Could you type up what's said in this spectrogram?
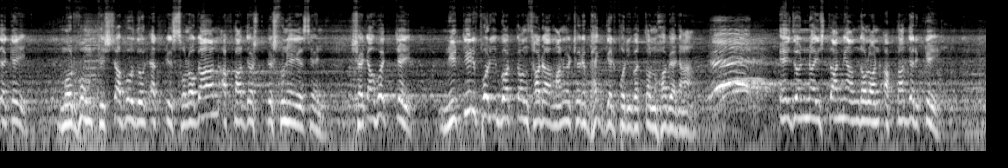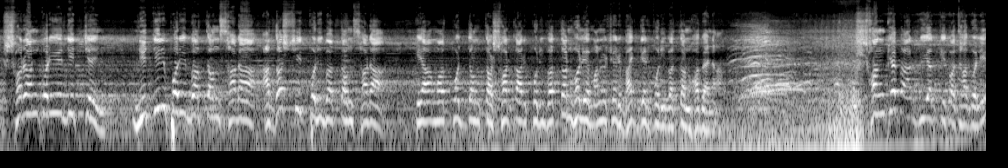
থেকে মরহুম ফিসাবুদুর একটি স্লোগান আপনাদেরকে শুনিয়েছেন। সেটা হচ্ছে, নীতির পরিবর্তন ছাড়া মানুষের ভাগ্যের পরিবর্তন হবে না। এই জন্য ইসলামী আন্দোলন আপনাদেরকে স্মরণ করিয়ে দিচ্ছেন নীতির পরিবর্তন ছাড়া, আদর্শিক পরিবর্তন ছাড়া কেয়ামত পর্যন্ত সরকার পরিবর্তন হলে মানুষের ভাগ্যের পরিবর্তন হবে না। সংক্ষেপে আর দুই একটি কথা বলি।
